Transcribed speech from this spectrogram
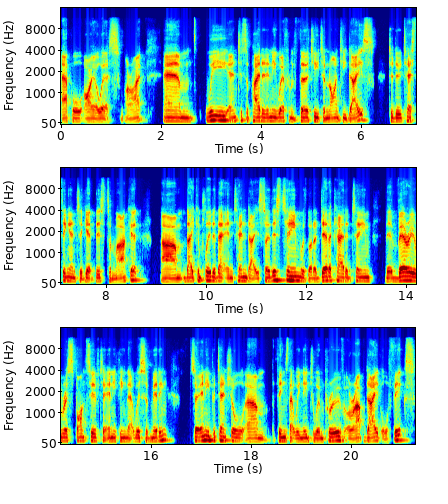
Apple iOS. All right. Um, we anticipated anywhere from 30 to 90 days to do testing and to get this to market. Um, they completed that in 10 days. So this team, we've got a dedicated team they're very responsive to anything that we're submitting. So any potential um, things that we need to improve or update or fix,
